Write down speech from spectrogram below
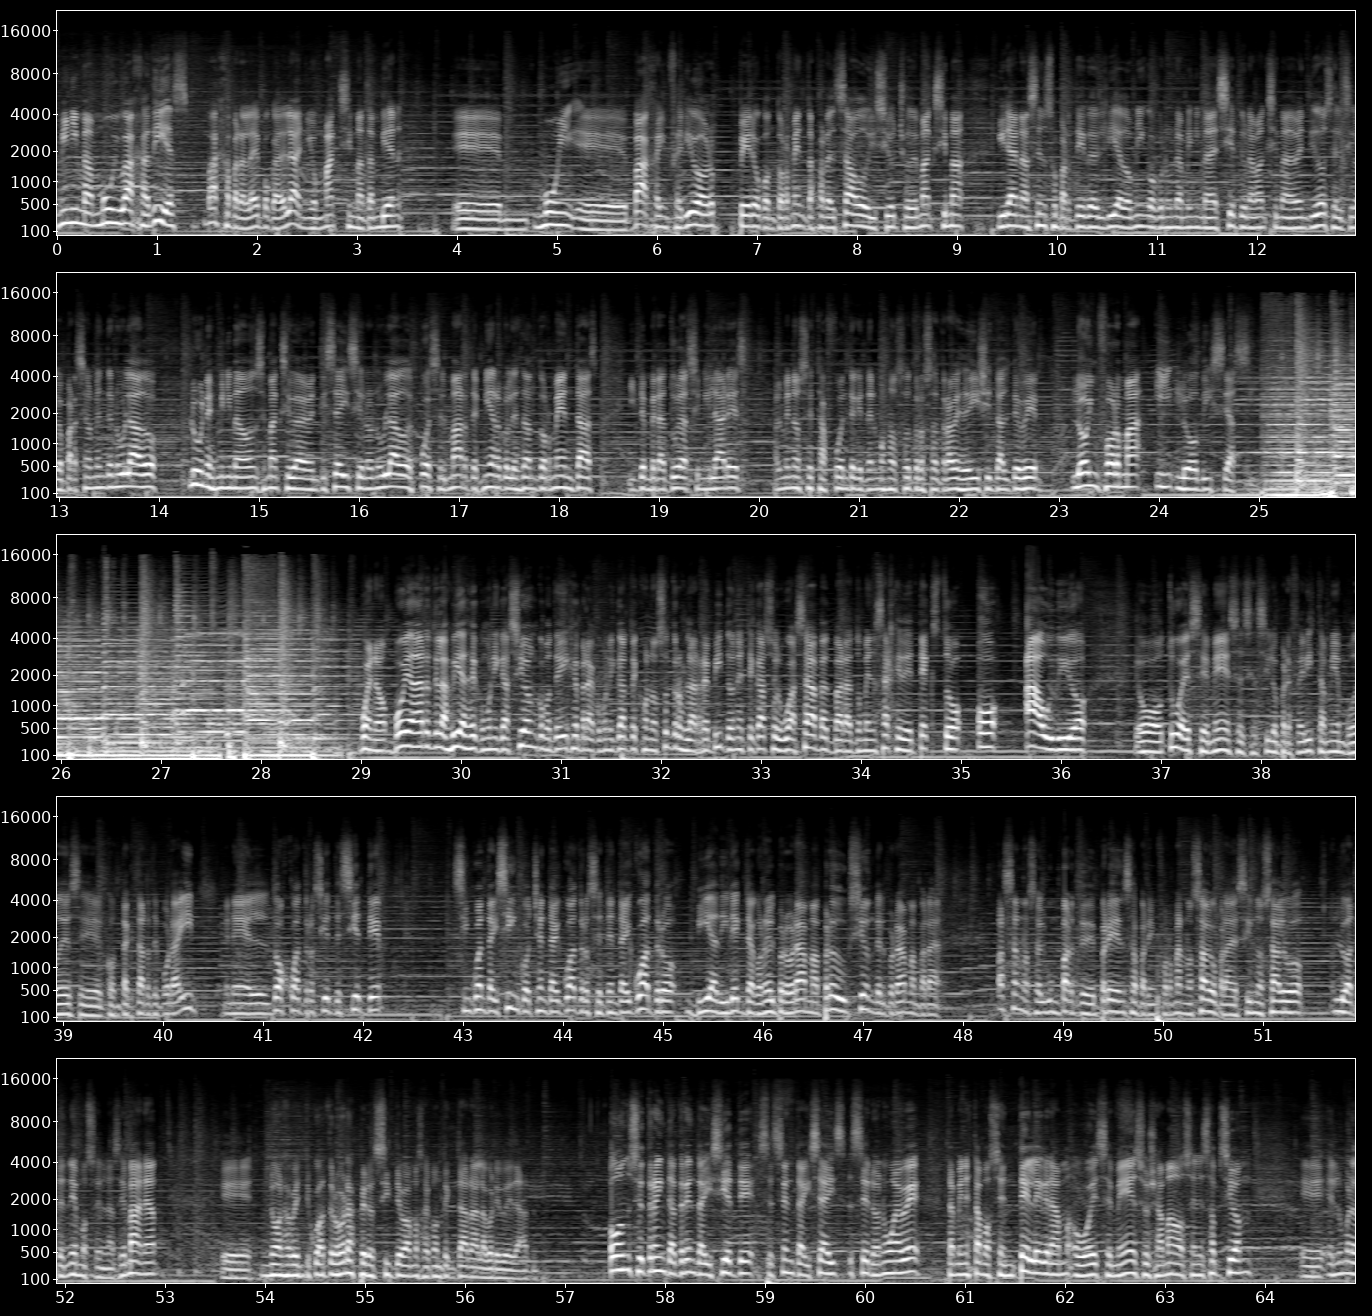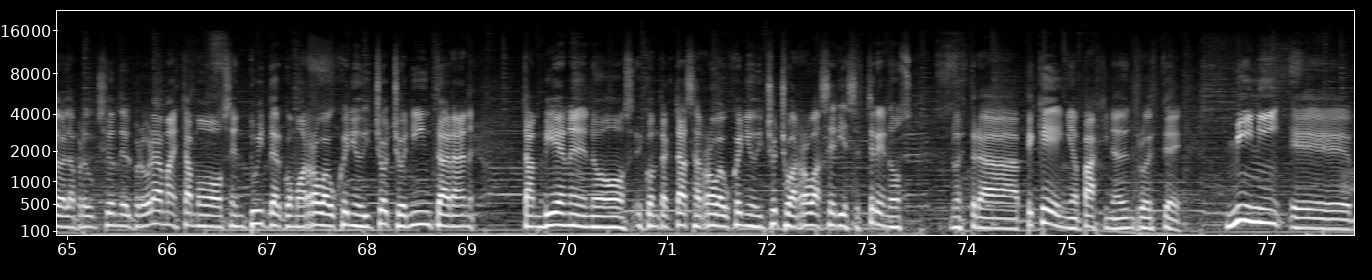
mínima muy baja, 10, baja para la época del año. Máxima también eh, muy eh, baja, inferior, pero con tormentas para el sábado, 18 de máxima. Irá en ascenso a partir del día domingo con una mínima de 7, una máxima de 22, el cielo parcialmente nublado. Lunes mínima de 11, máxima de 26, cielo nublado. Después el martes, miércoles dan tormentas y temperaturas similares. Al menos esta fuente que tenemos nosotros a través de Digital TV lo informa y lo dice así. Bueno, voy a darte las vías de comunicación, como te dije, para comunicarte con nosotros. Las repito, en este caso el WhatsApp para tu mensaje de texto o audio. O tu SMS, si así lo preferís, también podés eh, contactarte por ahí en el 2477 5584 74, vía directa con el programa, producción del programa para pasarnos algún parte de prensa, para informarnos algo, para decirnos algo. Lo atendemos en la semana, eh, no a las 24 horas, pero sí te vamos a contactar a la brevedad. 11 30 37 66 09. También estamos en Telegram o SMS o llamados en esa opción. Eh, el número de la producción del programa. Estamos en Twitter como arroba Eugenio Dichocho, en Instagram. También eh, nos contactás arroba Eugenio Dichocho, arroba series estrenos. Nuestra pequeña página dentro de este mini, eh,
